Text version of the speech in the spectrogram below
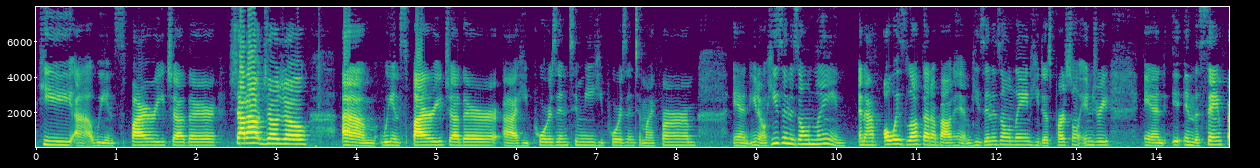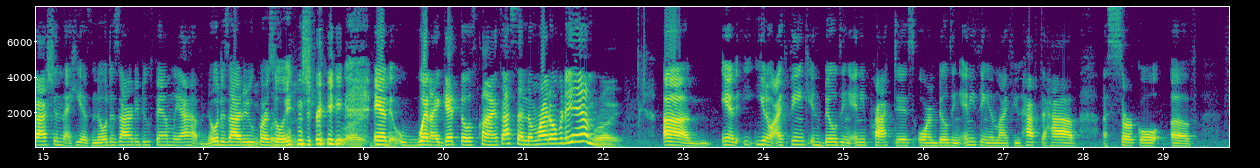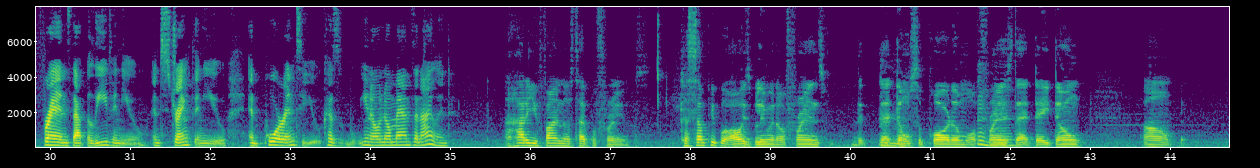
He, uh, we inspire each other. Shout out JoJo. Um, we inspire each other. Uh, he pours into me. He pours into my firm and you know he's in his own lane. And i've always loved that about him. He's in his own lane. He does personal injury. And in the same fashion that he has no desire to do family i have no desire to do, do personal, personal, injury. right. and when i get those clients i send them right over to him. Right. Um, and you know i think in building any practice or in building anything in life you have to have a circle of friends that believe in you and strengthen you and pour into you. Because you know no man's an island. How do you find those type of friends because some people always blame it on friends that, that mm-hmm. don't support them or mm-hmm. friends that they don't um,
